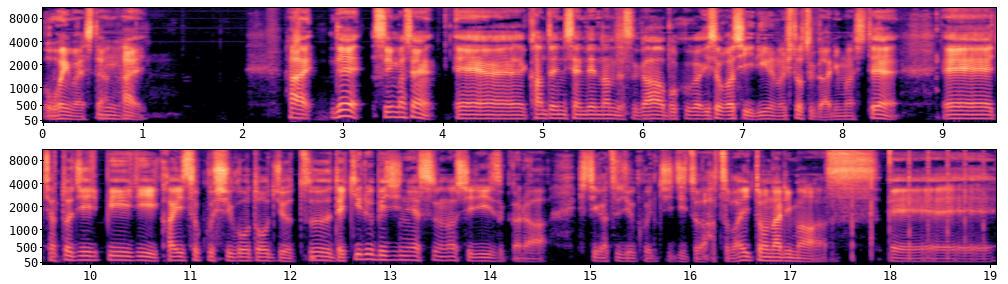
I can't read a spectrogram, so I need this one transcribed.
思いました。ええはい。はい。で、すいません。えー、完全に宣伝なんですが、僕が忙しい理由の一つがありまして、えー、チャット GPT 快速仕事術できるビジネスのシリーズから7月19日実は発売となります。え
